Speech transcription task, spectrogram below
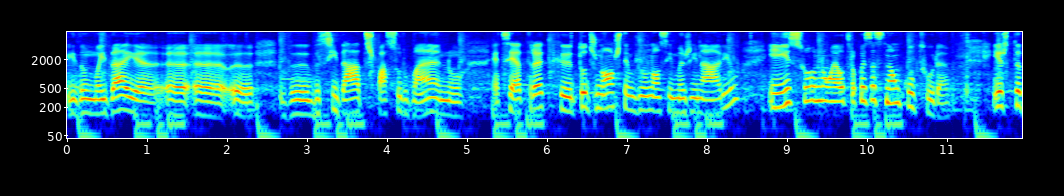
e de uma ideia uh, uh, de, de cidade, de espaço urbano, etc., que todos nós temos no nosso imaginário e isso não é outra coisa senão cultura. Este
